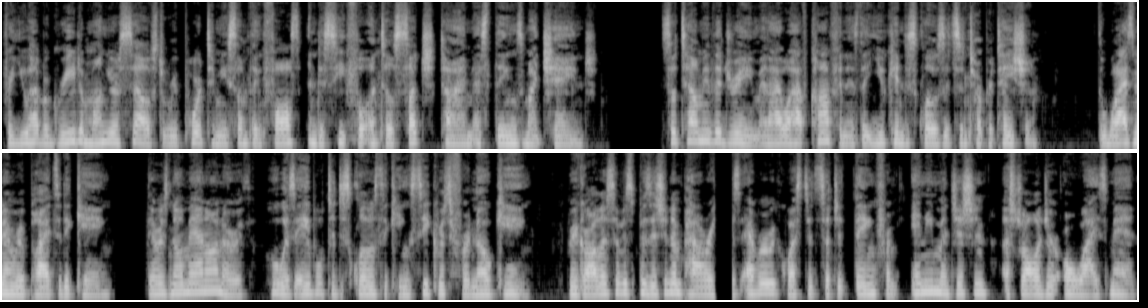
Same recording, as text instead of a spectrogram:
For you have agreed among yourselves to report to me something false and deceitful until such time as things might change. So tell me the dream, and I will have confidence that you can disclose its interpretation. The wise men replied to the king, There is no man on earth who is able to disclose the king's secrets for no king. Regardless of his position and power, he has ever requested such a thing from any magician, astrologer, or wise man.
